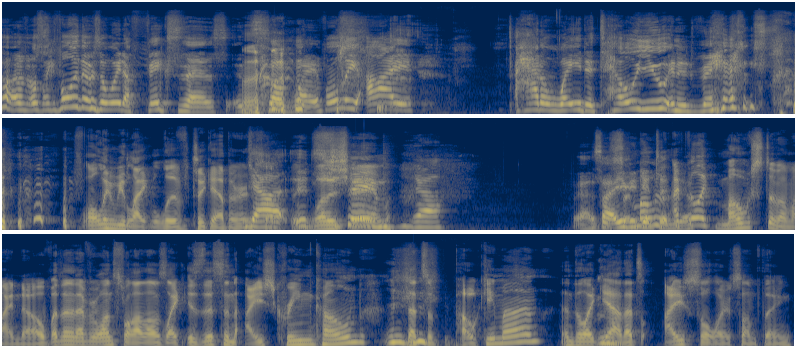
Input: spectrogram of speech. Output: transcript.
I was like, if only there was a way to fix this in some way. If only I had a way to tell you in advance. If only we like live together or yeah, something. it's what a shame. Yeah. Yeah, sorry, So can mo- I feel like most of them I know, but then every once in a while I was like, "Is this an ice cream cone? That's a Pokemon?" And they're like, Mm. "Yeah, that's Isol or something."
